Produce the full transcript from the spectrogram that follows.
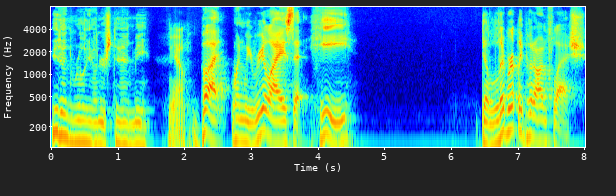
He doesn't really understand me. Yeah. But when we realize that He deliberately put on flesh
